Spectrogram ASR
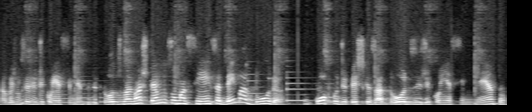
talvez não seja de conhecimento de todos, mas nós temos uma ciência bem madura, um corpo de pesquisadores e de conhecimento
